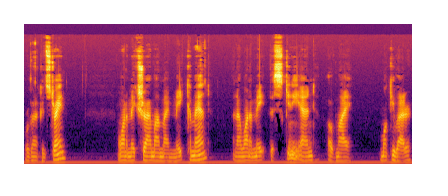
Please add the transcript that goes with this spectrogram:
We're going to constrain. I want to make sure I'm on my mate command and I want to mate the skinny end of my monkey ladder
